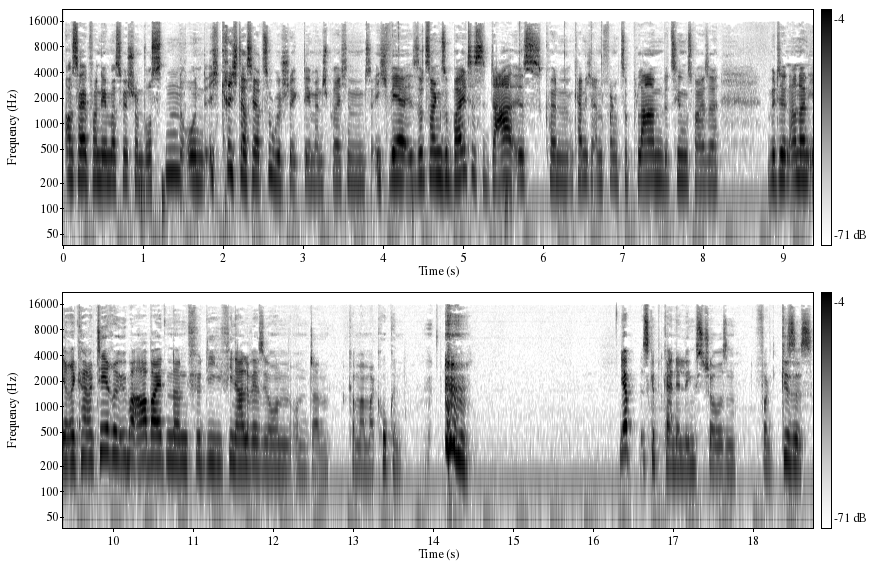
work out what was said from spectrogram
Außerhalb von dem, was wir schon wussten. Und ich kriege das ja zugeschickt, dementsprechend. Ich wäre sozusagen, sobald es da ist, können, kann ich anfangen zu planen, beziehungsweise mit den anderen ihre Charaktere überarbeiten dann für die finale Version und dann kann man mal gucken. ja, es gibt keine Links chosen. Vergiss es.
